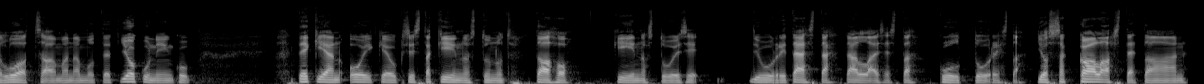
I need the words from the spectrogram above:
luotsaamana, mutta että joku niin kuin tekijän oikeuksista kiinnostunut taho kiinnostuisi juuri tästä tällaisesta kulttuurista, jossa kalastetaan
